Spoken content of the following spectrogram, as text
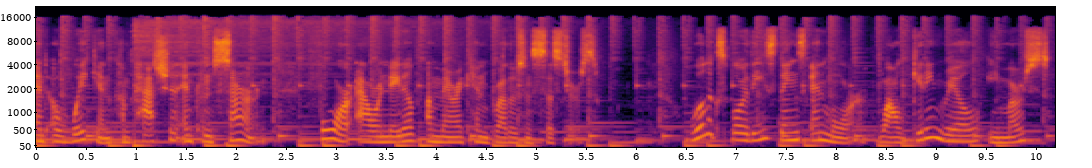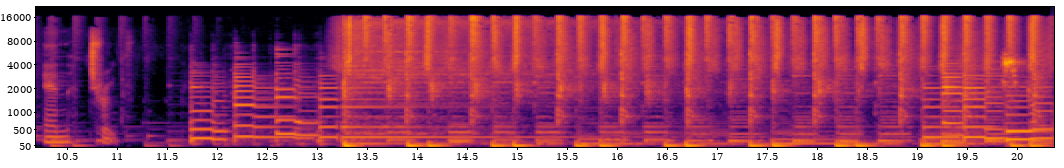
and awaken compassion and concern for our Native American brothers and sisters. We'll explore these things and more while getting real, immersed in truth. Please be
